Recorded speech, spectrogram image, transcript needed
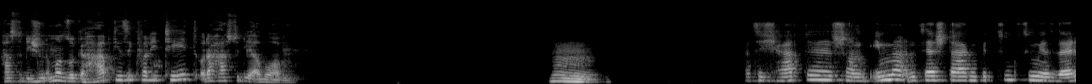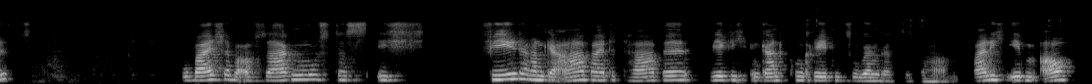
Hast du die schon immer so gehabt, diese Qualität, oder hast du die erworben? Hm. Also ich hatte schon immer einen sehr starken Bezug zu mir selbst, wobei ich aber auch sagen muss, dass ich viel daran gearbeitet habe, wirklich einen ganz konkreten Zugang dazu zu haben, weil ich eben auch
